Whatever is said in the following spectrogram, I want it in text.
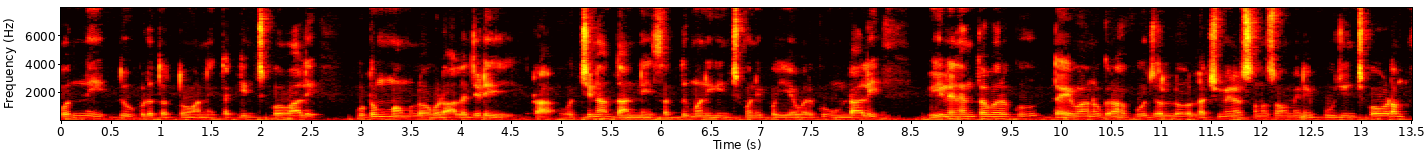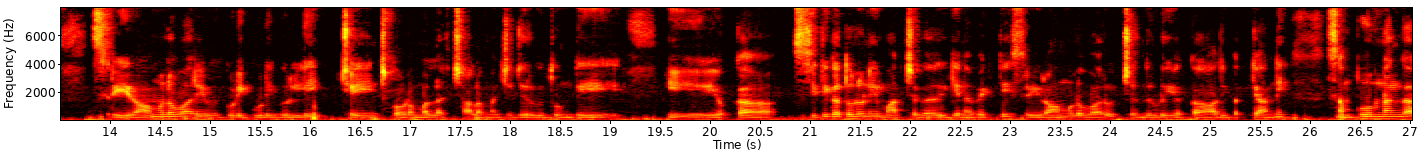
కొన్ని దూకుడు తత్వాన్ని తగ్గించుకోవాలి. కుటుంబంలో కూడా అలజడి రా వచ్చినా దాన్ని సర్దుమణిగించుకొని పోయే వరకు ఉండాలి. వీలైనంత వరకు దైవానుగ్రహ పూజల్లో లక్ష్మీ నరసింహస్వామిని పూజించుకోవడం శ్రీరాముల వారి గుడి గుడి వెళ్ళి చేయించుకోవడం వల్ల చాలా మంచి జరుగుతుంది. ఈ యొక్క స్థితిగతులని మార్చగలిగిన వ్యక్తి శ్రీరాముల వారు చంద్రుడి యొక్క ఆధిపత్యాన్ని సంపూర్ణంగా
